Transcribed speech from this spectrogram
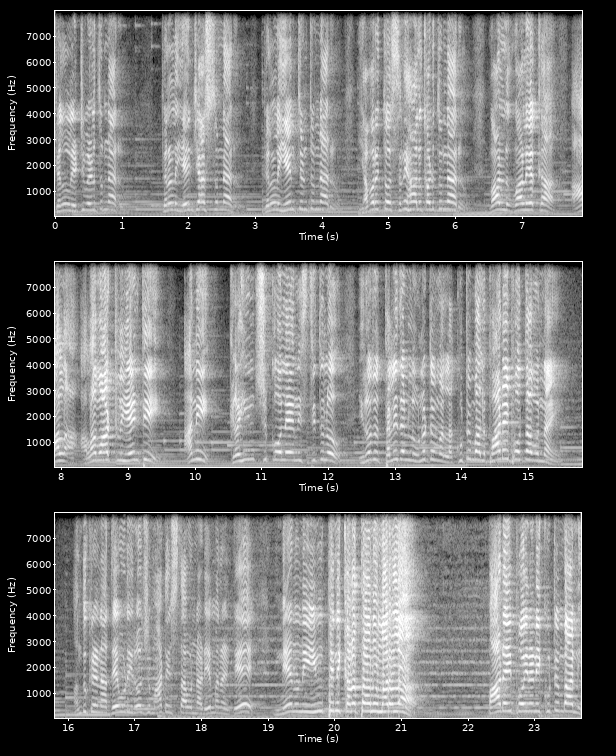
పిల్లలు ఎటు వెళుతున్నారు? పిల్లలు ఏం చేస్తున్నారు? పిల్లలు ఏం తింటున్నారు? ఎవరితో స్నేహాలు కడుతున్నారు? వాళ్ళు వాళ్ళ యొక్క ఆల అలవాట్లు ఏంటి అని గ్రహించుకోలేని స్థితిలో ఈరోజు తల్లిదండ్రులు ఉండటం వల్ల కుటుంబాలు పాడైపోతూ ఉన్నాయి. అందుకనే నా దేవుడు ఈరోజు మాట ఇస్తా ఉన్నాడు. ఏమనంటే నేను నీ ఇంటిని కడతాను మరలా. పాడైపోయిన నీ కుటుంబాన్ని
